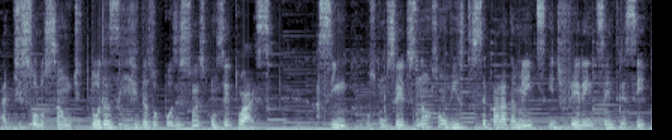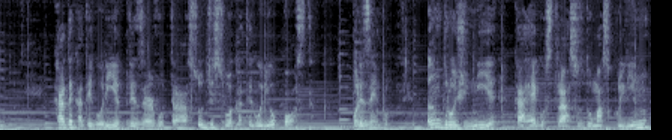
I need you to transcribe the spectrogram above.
a dissolução de todas as rígidas oposições conceituais. Assim, os conceitos não são vistos separadamente e diferentes entre si. Cada categoria preserva o traço de sua categoria oposta. Por exemplo, androginia carrega os traços do masculino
